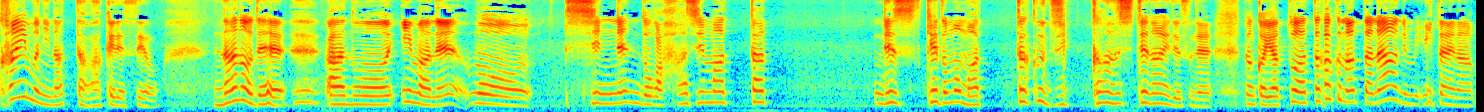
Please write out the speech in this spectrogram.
皆無になったわけですよ。なので、あのー、今ね、もう、新年度が始まったんですけども、全く実感してないですね。なんかやっと暖かくなったな、みたいな。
